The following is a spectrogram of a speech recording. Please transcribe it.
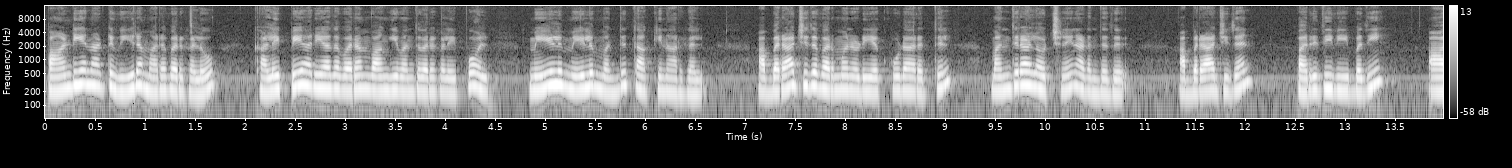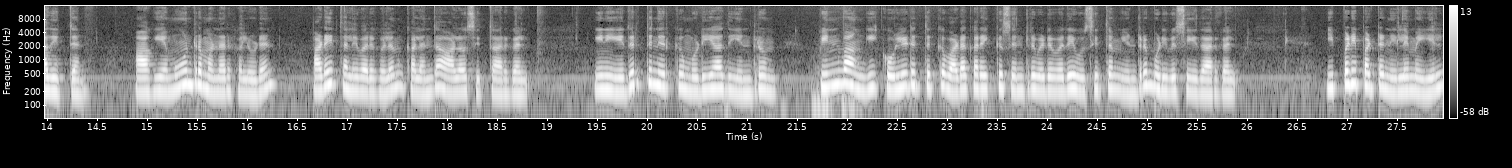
பாண்டிய நாட்டு வீர மறவர்களோ களைப்பே அறியாத வரம் வாங்கி வந்தவர்களைப் போல் மேலும் மேலும் வந்து தாக்கினார்கள். அபராஜிதவர்மனுடைய கூடாரத்தில் மந்திராலோச்சனை நடந்தது. அபராஜிதன் பரிதிவீபதி ஆதித்தன் ஆகிய மூன்று மன்னர்களுடன் படைத்தலைவர்களும் கலந்து ஆலோசித்தார்கள். இனி எதிர்த்து நிற்க முடியாது என்றும் பின்வாங்கி கொள்ளிடத்துக்கு வடகரைக்கு சென்று விடுவதே உசித்தம் என்று முடிவு செய்தார்கள். இப்படிப்பட்ட நிலைமையில்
